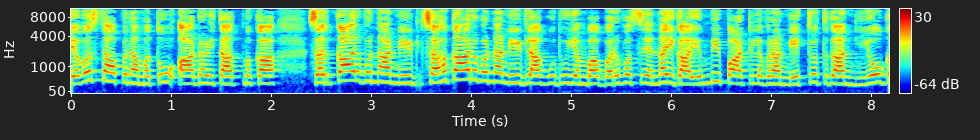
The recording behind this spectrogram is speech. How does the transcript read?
ವ್ಯವಸ್ಥಾಪನಾ ಮತ್ತು ಆಡಳಿತಾತ್ಮಕ ಸರ್ಕಾರವನ್ನ ಸಹಕಾರವನ್ನ ನೀಡಲಾಗುವುದು ಎಂಬ ಭರವಸೆಯನ್ನ ಈಗ ಎಂಬಿ ಪಾಟೀಲ್ ಅವರ ನೇತೃತ್ವದ ನಿಯೋಗ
